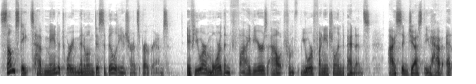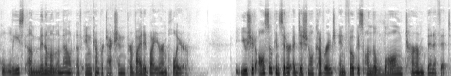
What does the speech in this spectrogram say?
Some states have mandatory minimum disability insurance programs. If you are more than five years out from your financial independence, I suggest that you have at least a minimum amount of income protection provided by your employer. You should also consider additional coverage and focus on the long term benefit.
